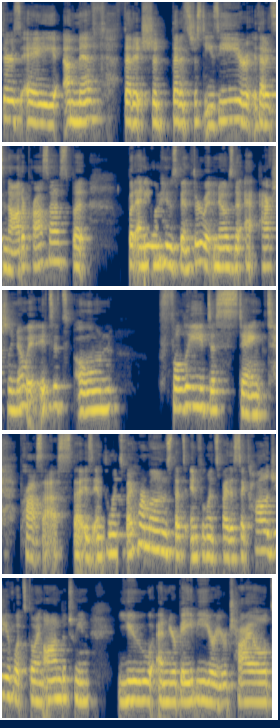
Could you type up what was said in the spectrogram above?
there's a, a myth that it should, that it's just easy or that it's not a process, but, but anyone who's been through it knows that actually no, it, it's its own fully distinct process that is influenced by hormones, that's influenced by the psychology of what's going on between you and your baby or your child,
